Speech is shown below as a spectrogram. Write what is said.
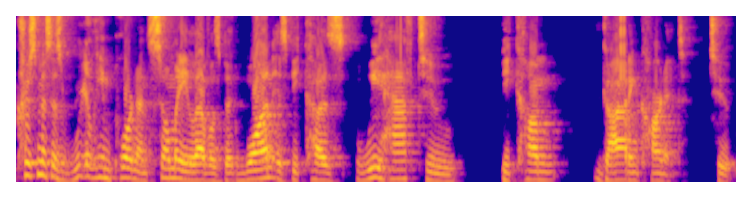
Christmas is really important on so many levels, but one is because we have to become God incarnate too.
